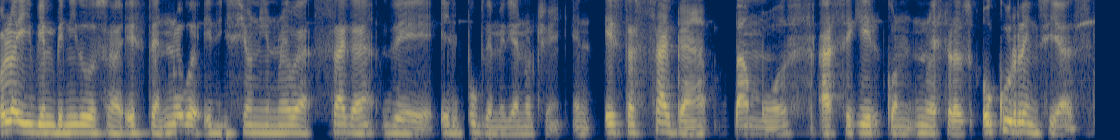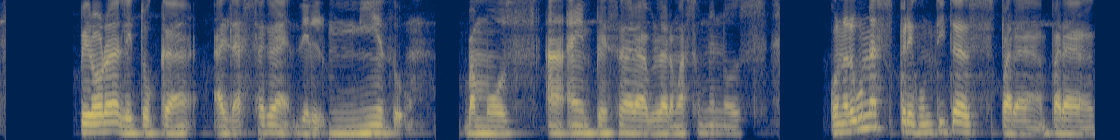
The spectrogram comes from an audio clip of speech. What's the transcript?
Hola y bienvenidos a esta nueva edición y nueva saga de El Pub de Medianoche. En esta saga vamos a seguir con nuestras ocurrencias, pero ahora le toca a la saga del miedo. Vamos a, empezar a hablar más o menos con algunas preguntitas para, para,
